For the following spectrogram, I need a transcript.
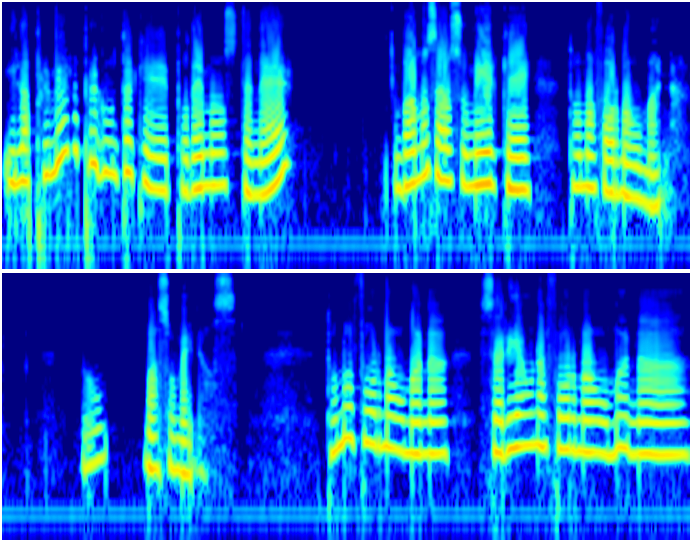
Y la primera pregunta que podemos tener, vamos a asumir que toma forma humana, ¿no? Más o menos. Toma forma humana sería una forma humana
